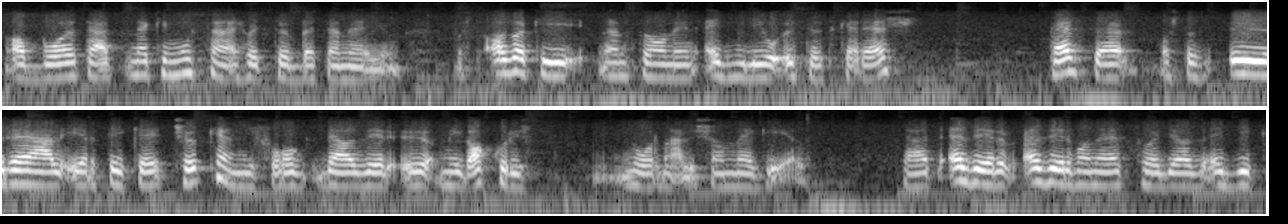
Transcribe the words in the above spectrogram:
abból, tehát neki muszáj, hogy többet emeljünk. Most az, aki nem tudom én, 1 millió ötöt keres, persze most az ő reál értéke csökkenni fog, de azért ő még akkor is normálisan megél. Tehát ezért, ezért van ez, hogy az egyik,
